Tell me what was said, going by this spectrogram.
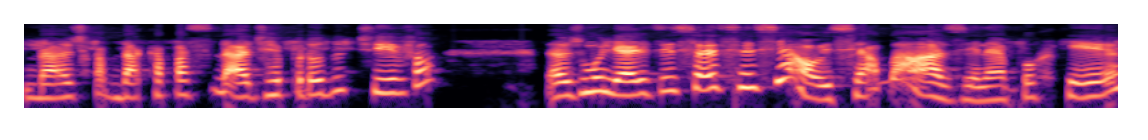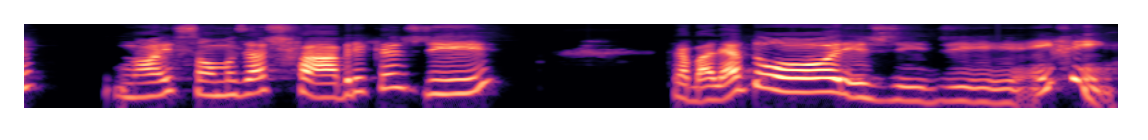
da, da capacidade reprodutiva das mulheres, isso é essencial, isso é a base, né? Porque nós somos as fábricas de trabalhadores, de, de enfim,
